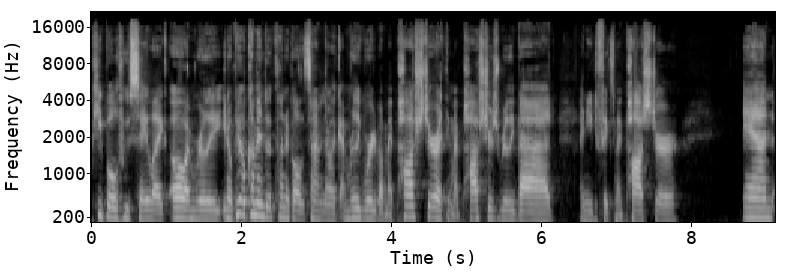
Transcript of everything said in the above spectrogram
people who say like, "Oh, I'm really," you know, people come into the clinic all the time and they're like, "I'm really worried about my posture. I think my posture is really bad. I need to fix my posture." And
